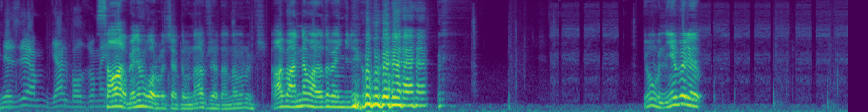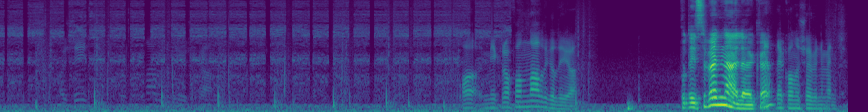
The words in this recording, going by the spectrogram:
Geziyorum. Gel Bodrum'a. Salak beni mi korkutacaktı bu ne yapacaktı anlamadım ki. Abi annem aradı ben gidiyorum. Yo bu niye böyle O şey- O mikrofonunu algılıyor. bu desibel ne alaka? Ne konuşabilmen için.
